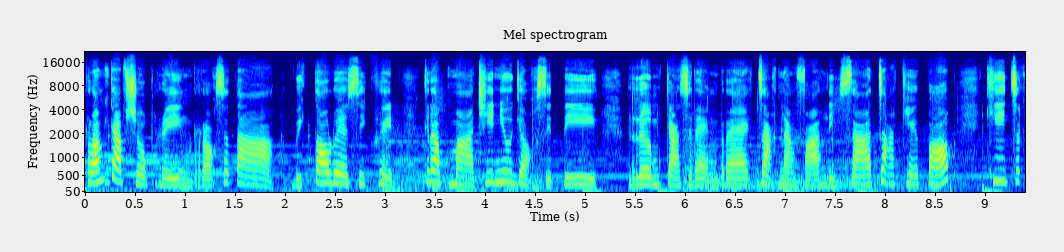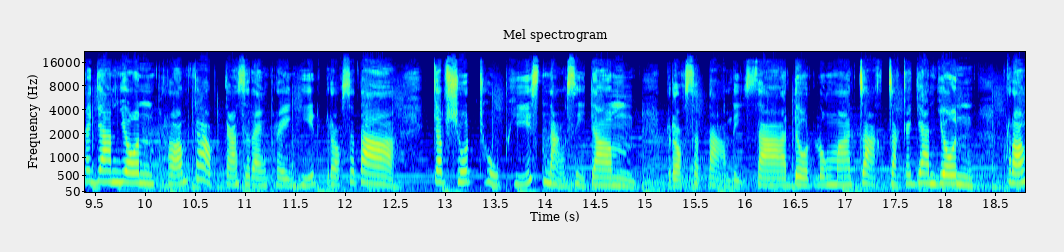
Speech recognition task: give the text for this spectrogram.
พร้อมกับโชว์เพลง Rockstar Victoria Secret กลับมาที่นิวยอร์กซิตี้เริ่มการแสดงแรกจากนางฟ้าลิซ่าจาก K-POP ขี่จักรยานยนต์พร้อมกับการแสดงเพลงฮิต Rockstar กับชุด Two Piece หนังสีดำ Rockstar ลิซ่าโดดลงมาจากจักรยานยนต์ พร้อม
